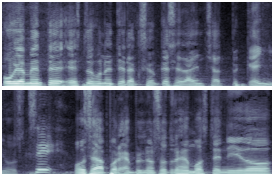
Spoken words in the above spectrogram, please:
Obviamente esto es una interacción que se da en chat pequeños. Sí. O sea, por ejemplo, nosotros hemos tenido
